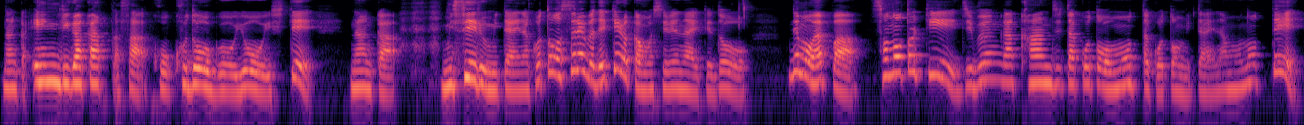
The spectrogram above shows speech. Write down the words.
なんか演技がかったさ、こう小道具を用意して、なんか見せるみたいなことをすればできるかもしれないけど、でもやっぱその時自分が感じたこと、思ったことみたいなものって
